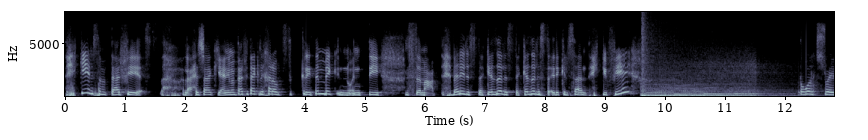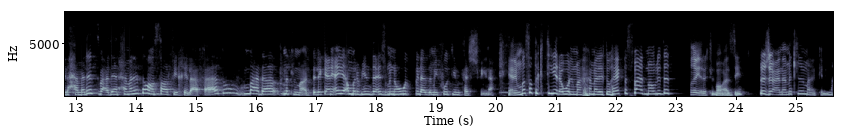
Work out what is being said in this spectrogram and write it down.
تحكي لسه ما بتعرفي. لا حشاك يعني ما بتعرفي تاكلي خرا وتسكري تمك. إنه انت لسه ما عم تحبلي لسه كذا لسه كذا لسه الك لسان تحكي فيه. طولت شوي لحملت بعدين حملت هون صار في خلافات وبعدها مثل ما قلت لك يعني أي أمر بينزعج منه هو لازم يفوت ينفش فينا. يعني انبسطت كثير أول ما حملت وهيك بس بعد ما ولدت تغيرت الموازين رجعنا مثل ما كنا.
